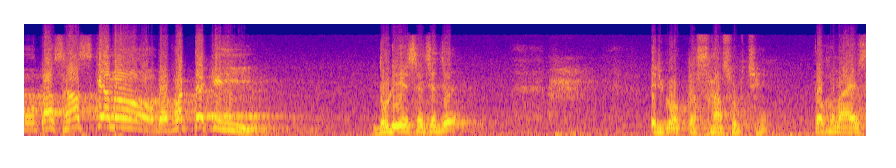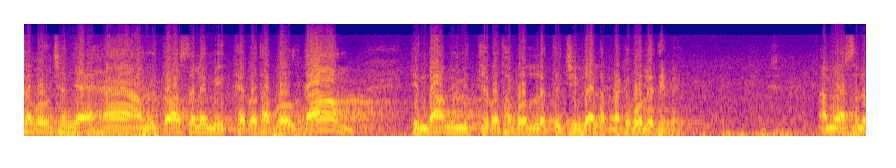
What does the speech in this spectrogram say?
মোটা শ্বাস কেন? ব্যাপারটা কি? দৌড়িয়ে এসেছে যে, এরকম একটা শ্বাস উঠছে। তখন আয়েশা বলছেন যে হ্যাঁ আমি তো আসলে মিথ্যা কথা বলতাম, কিন্তু আমি মিথ্যা কথা বললে তো জিব্রাইল আপনাকে বলে দিবে। আমি আসলে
